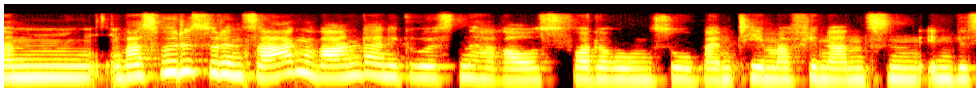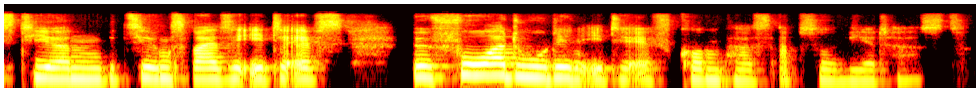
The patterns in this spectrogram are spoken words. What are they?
Ähm, was würdest du denn sagen, waren deine größten Herausforderungen so beim Thema Finanzen, Investieren bzw. ETFs, bevor du den ETF-Kompass absolviert hast?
